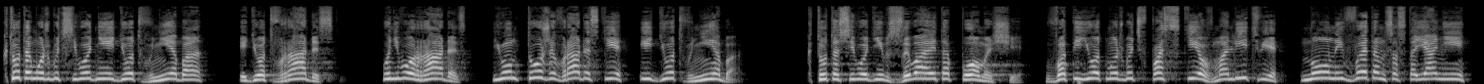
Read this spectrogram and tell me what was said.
Кто-то, может быть, сегодня идет в небо идет в радости. У него радость, и он тоже в радости идет в небо. Кто-то сегодня взывает о помощи, вопиет, может быть, в посте, в молитве, но он и в этом состоянии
